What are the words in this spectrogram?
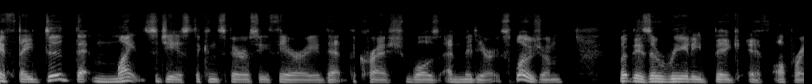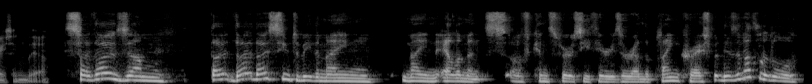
if they did, that might suggest the conspiracy theory that the crash was a mid-air explosion. But there's a really big if operating there. So those um th- th- those seem to be the main main elements of conspiracy theories around the plane crash. But there's another little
